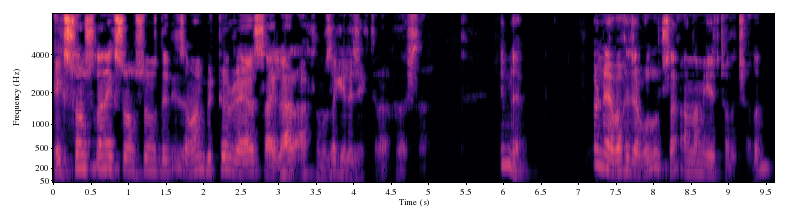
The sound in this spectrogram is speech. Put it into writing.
Eksi sonsuzdan eksi sonsuz dediği zaman bütün reel sayılar aklımıza gelecektir arkadaşlar. Şimdi örneğe bakacak olursak anlamaya çalışalım.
